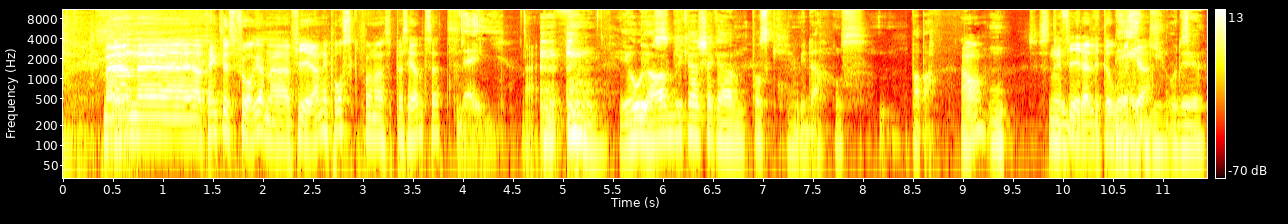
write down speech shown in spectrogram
Men eh, jag tänkte just fråga, men firar ni påsk på något speciellt sätt? Nej. Nej. Jo, jag brukar käka påskmiddag hos pappa. Ja, så ni firar lite Det är olika. ägg och det.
